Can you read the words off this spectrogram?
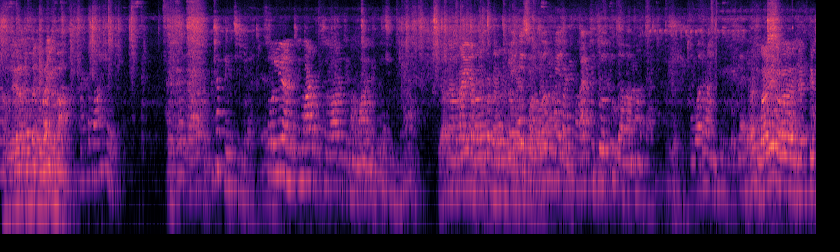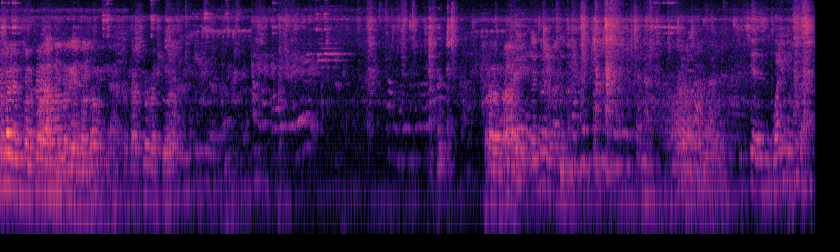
அவங்க எல்லாம் கூப்பிட்டு வாங்கிக்கமா சொல்லி அனுப்பிச்சு மாட்டை மாட்டை மாறி மழையில் திட்டமாக இது Wali 了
